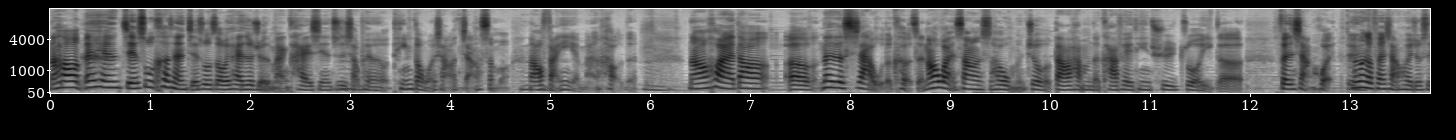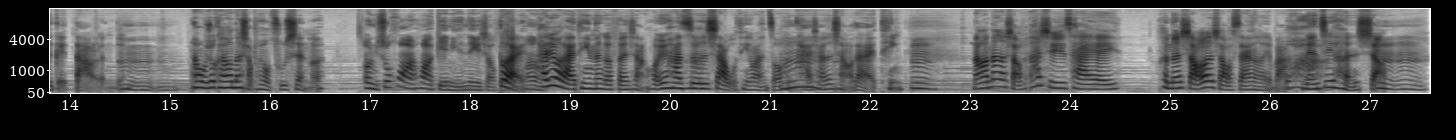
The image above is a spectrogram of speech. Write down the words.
然后那天结束课程结束之后，一开始就觉得蛮开心的，就是小朋友有听懂我想要讲什么，然后反应也蛮好的。然后后来到呃那个下午的课程，然后晚上的时候我们就到他们的咖啡厅去做一个分享会，那那个分享会就是给大人的。嗯嗯嗯。然后我就看到那小朋友出现了。哦，你说画画给你的那个小朋友？对，他就来听那个分享会，因为他是不是下午听完之后很开心，就想要再来听。嗯。然后那个小朋友他其实才可能小二小三而已吧，年纪很小。嗯嗯。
